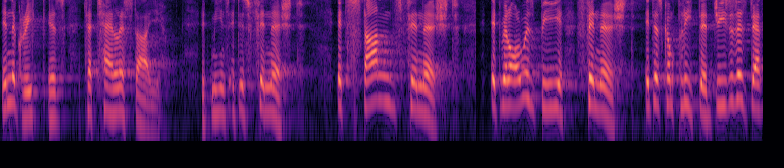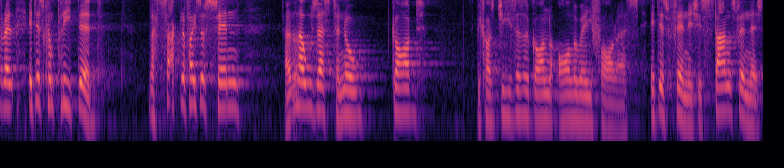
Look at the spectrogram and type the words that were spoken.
in the Greek is tetelestai. It means it is finished. It stands finished. It will always be finished. It is completed. Jesus' death, it is completed. The sacrifice of sin allows us to know God because Jesus has gone all the way for us. It is finished. It stands finished.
